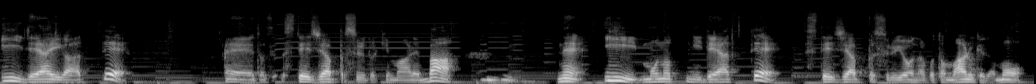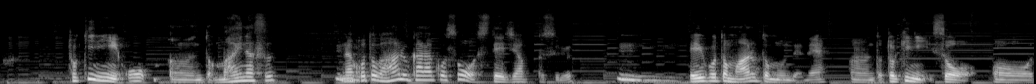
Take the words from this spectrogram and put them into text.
いい出会いがあって、えっ、と、ステージアップする時もあれば、ね、いいものに出会ってステージアップするようなこともあるけども、時におうーんとマイナスうんなことがあるからこそステージアップするうんっていうこともあると思うんだよね。うーんと時にそう、お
